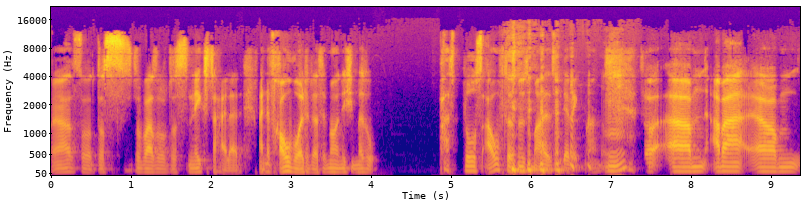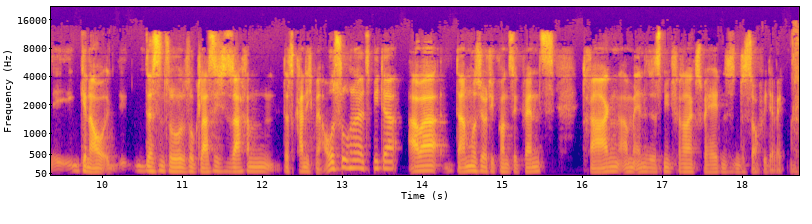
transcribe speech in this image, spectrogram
Ja, so das so war so das nächste Highlight. Meine Frau wollte das immer und nicht immer so passt bloß auf, das müssen wir alles wieder wegmachen. Mhm. So, ähm, aber ähm, genau, das sind so, so klassische Sachen, das kann ich mir aussuchen als Mieter, aber dann muss ich auch die Konsequenz tragen am Ende des Mietvertragsverhältnisses und das auch wieder wegmachen.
